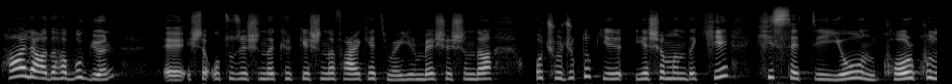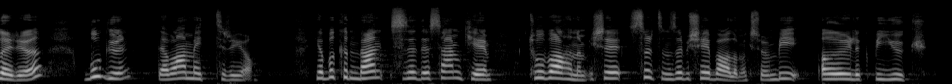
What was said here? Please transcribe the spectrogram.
Hala daha bugün e, işte 30 yaşında 40 yaşında fark etmiyor 25 yaşında o çocukluk ya- yaşamındaki hissettiği yoğun korkuları bugün devam ettiriyor. Ya bakın ben size desem ki Tuğba Hanım işte sırtınıza bir şey bağlamak istiyorum. Bir ağırlık, bir yük.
